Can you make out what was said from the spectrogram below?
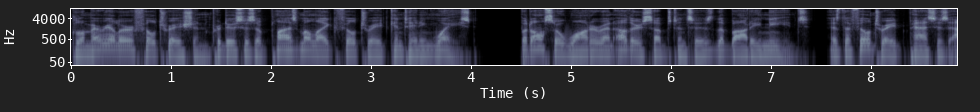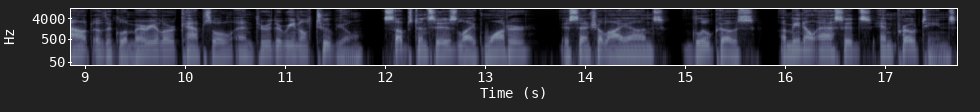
Glomerular filtration produces a plasma-like filtrate containing waste, but also water and other substances the body needs. As the filtrate passes out of the glomerular capsule and through the renal tubule, substances like water, essential ions, glucose, amino acids, and proteins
